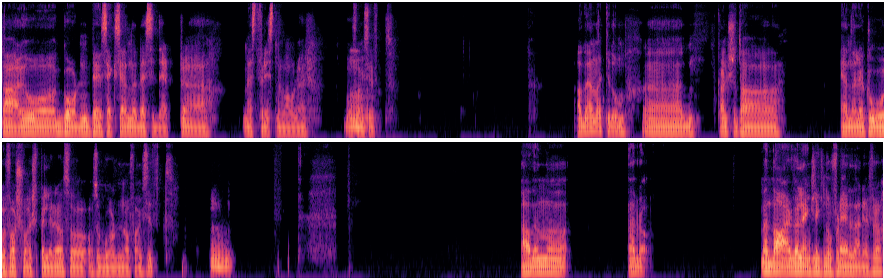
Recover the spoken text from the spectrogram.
da er jo Gordon P6 igjen det desidert uh, mest fristende valget her, offensivt. Ja, den er ikke dum. Uh, kanskje ta en eller to forsvarsspillere, og så, og så Gordon offensivt. Mm. Ja, den uh, er bra. Men da er det vel egentlig ikke noe flere derifra.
